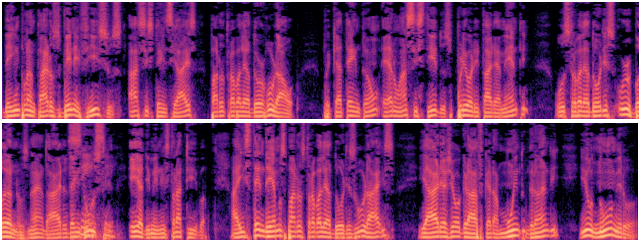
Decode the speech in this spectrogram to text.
de implantar os benefícios assistenciais para o trabalhador rural, porque até então eram assistidos prioritariamente os trabalhadores urbanos, né, da área da sim, indústria sim. e administrativa. Aí estendemos para os trabalhadores rurais e a área geográfica era muito grande e o número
